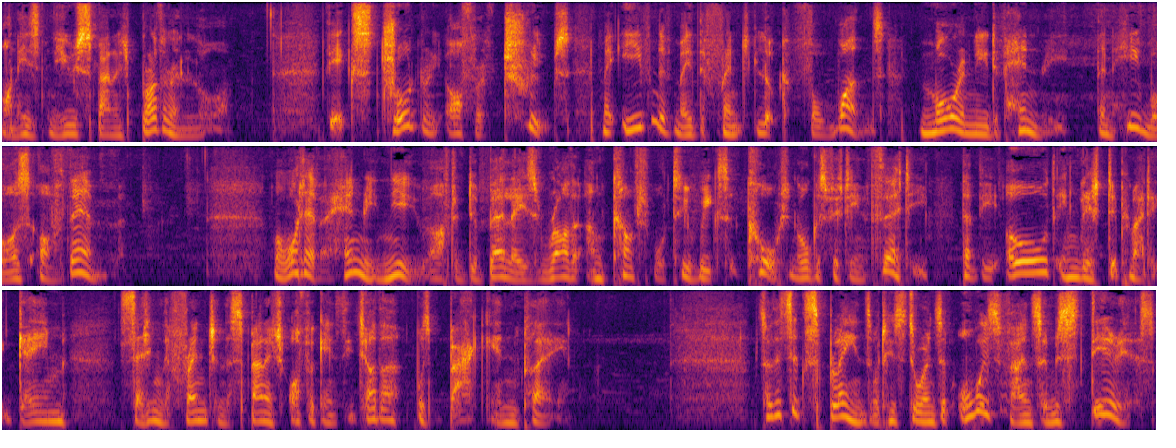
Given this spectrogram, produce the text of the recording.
on his new Spanish brother in law. The extraordinary offer of troops may even have made the French look, for once, more in need of Henry than he was of them. Well, whatever, Henry knew after Du Bellay's rather uncomfortable two weeks at court in August 1530 that the old English diplomatic game, setting the French and the Spanish off against each other, was back in play. So this explains what historians have always found so mysterious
